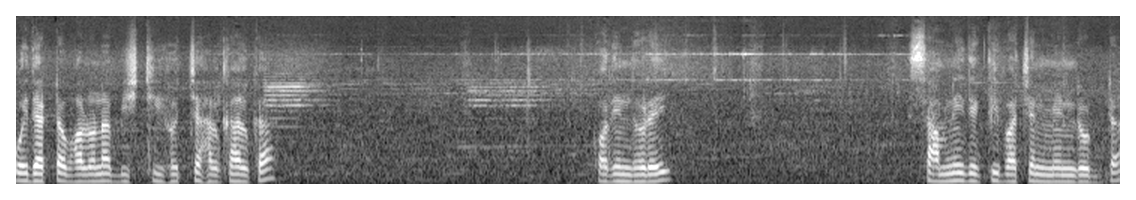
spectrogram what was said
ওয়েদারটা ভালো না, বৃষ্টি হচ্ছে হালকা হালকা। কদিন ধরেই সামনেই দেখতেই পাচ্ছেন মেন রোডটা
